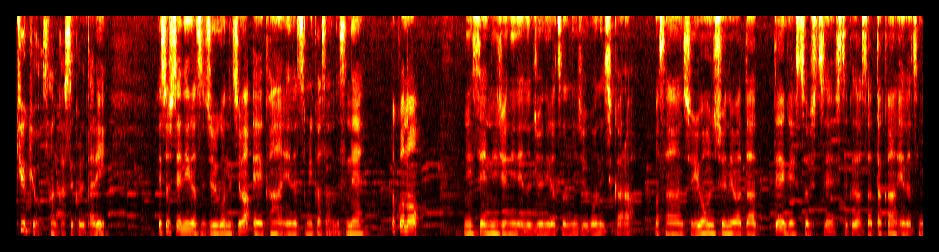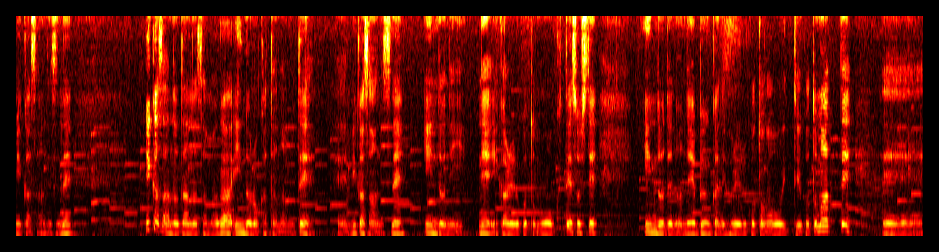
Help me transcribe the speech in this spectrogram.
急遽参加してくれたりそして2月15日は、えー、関江夏美香さんですね、この2022年の12月の25日からまあ、3週4週にわたってゲスト出演してくださった菅江夏美香さんですね。美香さんの旦那様がインドの方なので、えー、美香さんはですねインドにね行かれることも多くてそしてインドでのね文化に触れることが多いっていうこともあって、え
